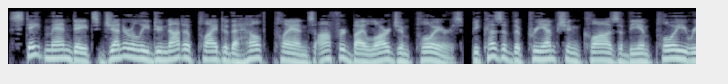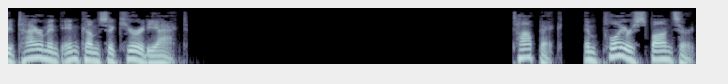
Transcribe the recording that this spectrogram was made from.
State mandates generally do not apply to the health plans offered by large employers, because of the preemption clause of the Employee Retirement Income Security Act. Employer-sponsored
